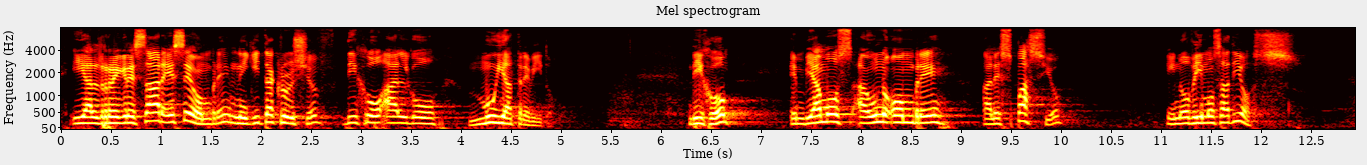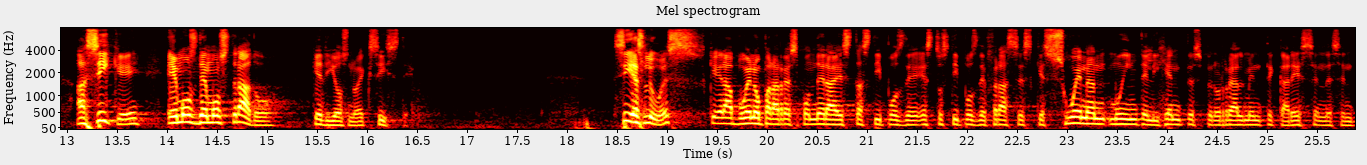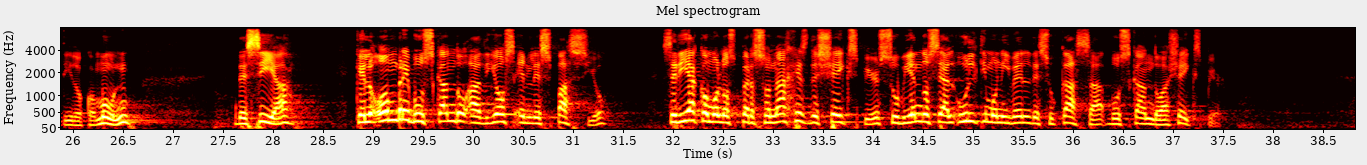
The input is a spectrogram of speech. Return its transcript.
y al regresar ese hombre, Nikita Khrushchev, dijo algo muy atrevido. Dijo, enviamos a un hombre al espacio y no vimos a Dios. Así que hemos demostrado que Dios no existe. es Lewis, que era bueno para responder a estos tipos, de, estos tipos de frases que suenan muy inteligentes pero realmente carecen de sentido común, decía que el hombre buscando a Dios en el espacio sería como los personajes de Shakespeare subiéndose al último nivel de su casa buscando a Shakespeare.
